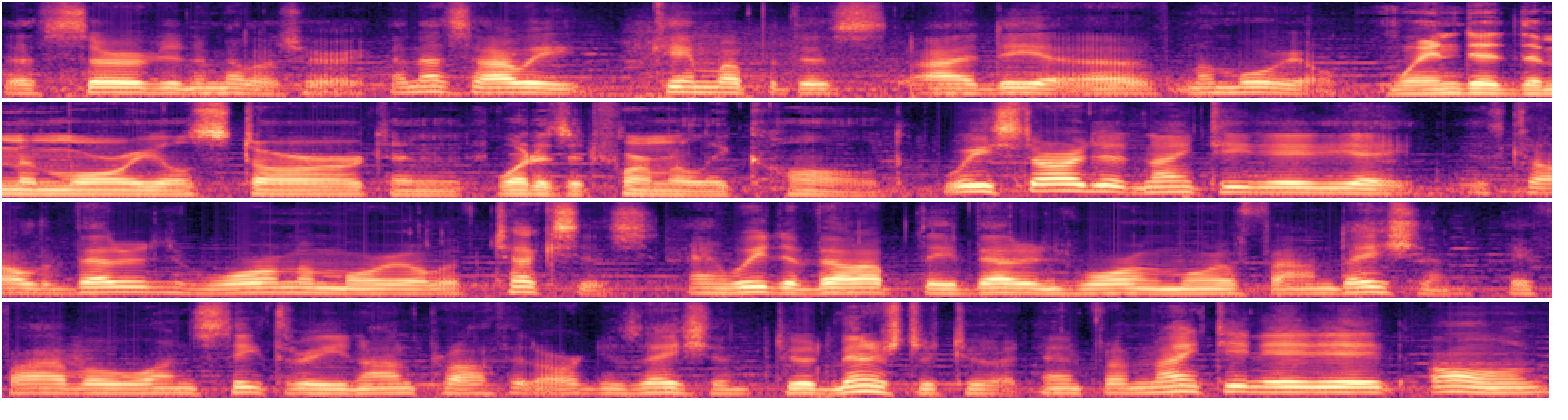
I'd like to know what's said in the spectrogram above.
that served in the military. And that's how we came up with this idea of memorial. When did the memorial start and what is it formally called? We started in 1988. It's called the Veterans War Memorial of Texas. And we developed the Veterans War Memorial Foundation, a 501c3 nonprofit organization, to administer to it. And from 1988 on,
